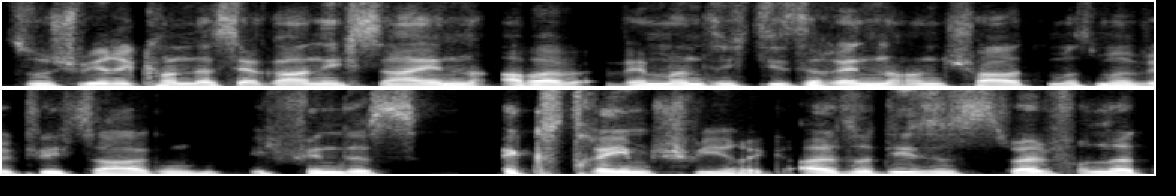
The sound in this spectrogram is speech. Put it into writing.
So schwierig kann das ja gar nicht sein. Aber wenn man sich diese Rennen anschaut, muss man wirklich sagen, ich finde es extrem schwierig. Also dieses 1200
